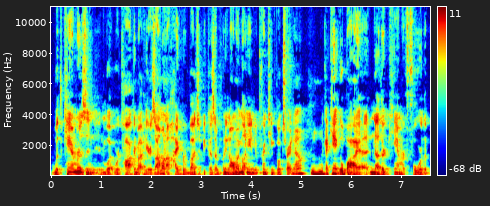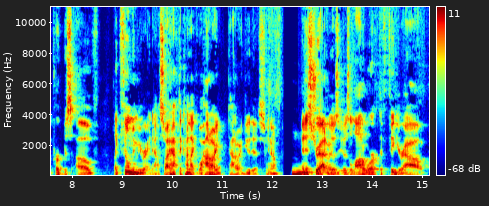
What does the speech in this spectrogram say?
with cameras and, and what we're talking about here is I'm on a hyper budget because I'm putting all my money into printing books right now. Mhm. Like I can't go buy another camera for the purpose of like filming me right now. So I have to kind of like, well, how do I how do I do this? You know? Mhm. And it's true, Adam. It was it was a lot of work to figure out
